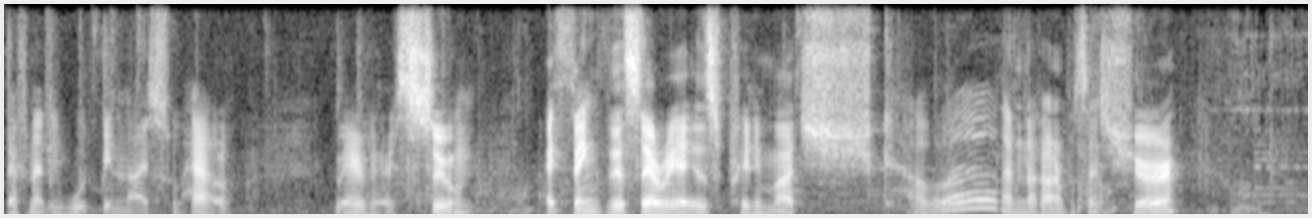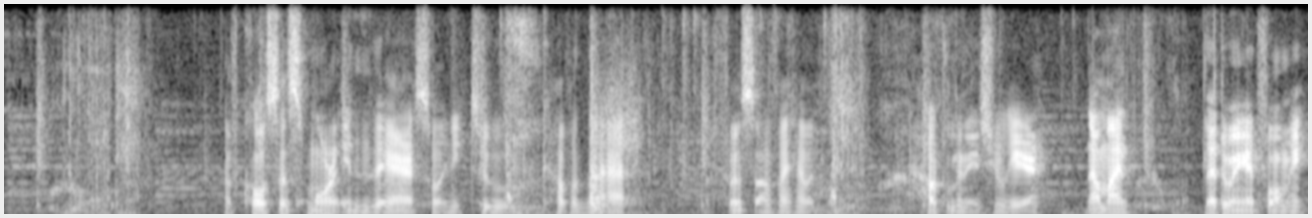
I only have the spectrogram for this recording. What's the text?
definitely would be nice to have very, very soon. I think this area is pretty much covered. I'm not 100% sure. Of course, there's more in there, so I need to cover that. But first off, I have a Hoglin issue here. Never mind. They're doing it for me.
